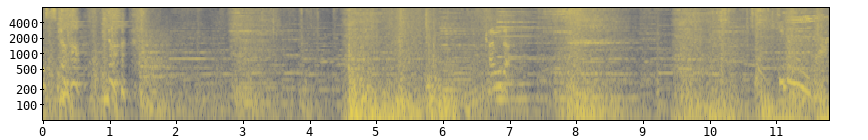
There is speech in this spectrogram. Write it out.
곳으로 간다. 기도합니다.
